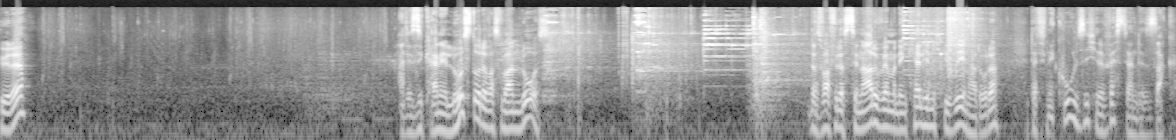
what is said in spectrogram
Türe? Hatte sie keine Lust oder was war denn los? Das war für das Szenario, wenn man den Kerl hier nicht gesehen hat, oder? Der hat eine cool sichere Weste an der Sack.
